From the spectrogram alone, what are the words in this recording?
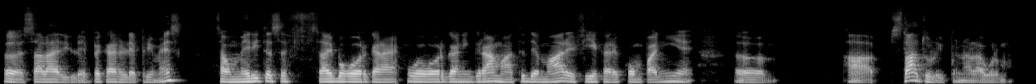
uh, salariile pe care le primesc? Sau merită să, să aibă o, o organigramă atât de mare fiecare companie uh, a statului până la urmă?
